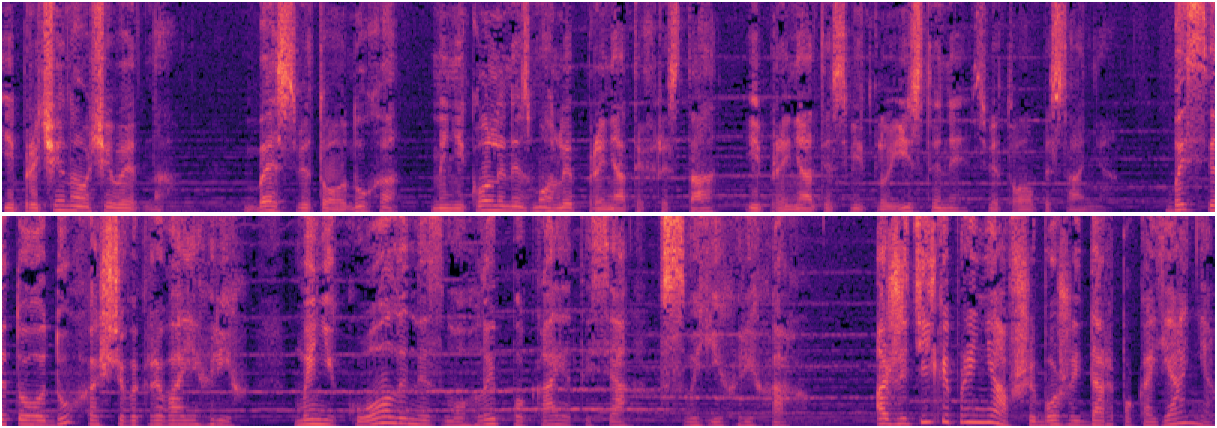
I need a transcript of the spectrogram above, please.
І причина очевидна: без Святого Духа ми ніколи не змогли б прийняти Христа і прийняти світло істини святого Писання. Без Святого Духа, що викриває гріх, ми ніколи не змогли б покаятися в своїх гріхах. Адже тільки прийнявши Божий дар покаяння,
